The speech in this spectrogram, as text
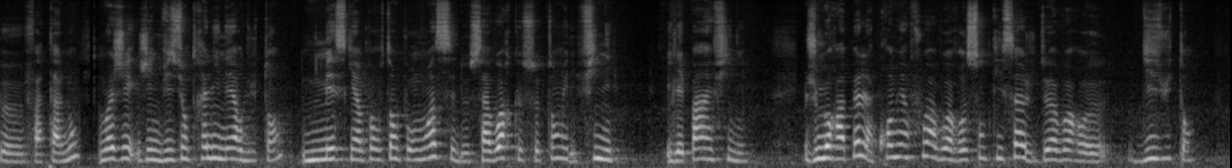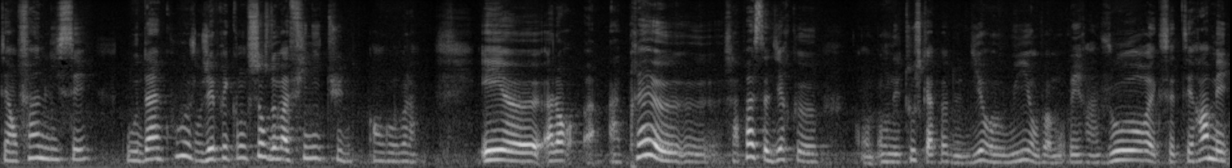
euh, fatalement. Moi, j'ai une vision très linéaire du temps, mais ce qui est important pour moi, c'est de savoir que ce temps, est fini. Il n'est pas infini. Je me rappelle la première fois avoir ressenti ça, je devais avoir 18 ans. C'était en fin de lycée, où d'un coup, j'ai pris conscience de ma finitude, voilà. Et euh, alors après, euh, ça passe, c'est-à-dire que on, est tous capables de dire euh, oui, on va mourir un jour, etc. Mais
